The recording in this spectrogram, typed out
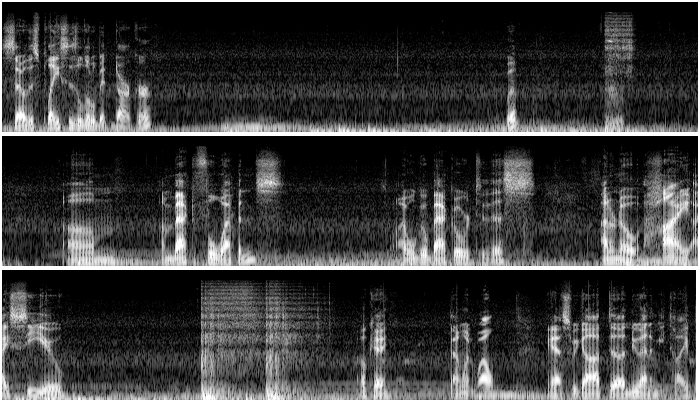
So this place is a little bit darker. Whoop. Um, I'm back to full weapons. So I will go back over to this. I don't know. Hi, I see you. Okay. That went well. Yes, yeah, so we got a uh, new enemy type.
